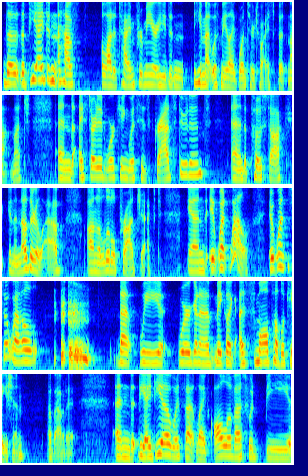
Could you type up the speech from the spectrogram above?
the the PI didn't have a lot of time for me or he didn't he met with me like once or twice but not much and i started working with his grad student and a postdoc in another lab on a little project. And it went well. It went so well that we were going to make like a small publication about it. And the idea was that like all of us would be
